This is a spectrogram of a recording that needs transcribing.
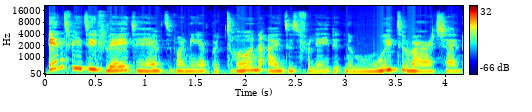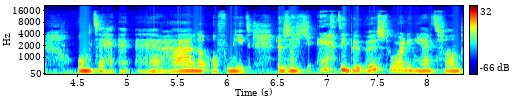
intuïtief weten hebt wanneer patronen uit het verleden de moeite waard zijn om te herhalen of niet. Dus dat je echt die bewustwording hebt van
